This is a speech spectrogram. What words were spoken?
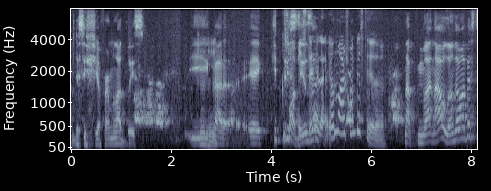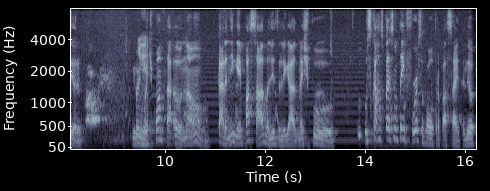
de assistir a Fórmula 2. E, Uhum. cara, é, que Isso é uma tristeza. besteira? Eu não acho uma besteira. Na, na Holanda é uma besteira. Eu Por quê? vou te contar. Oh, não, cara, ninguém passava ali, tá ligado? Mas, tipo, os carros parecem não tem força pra ultrapassar, entendeu?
